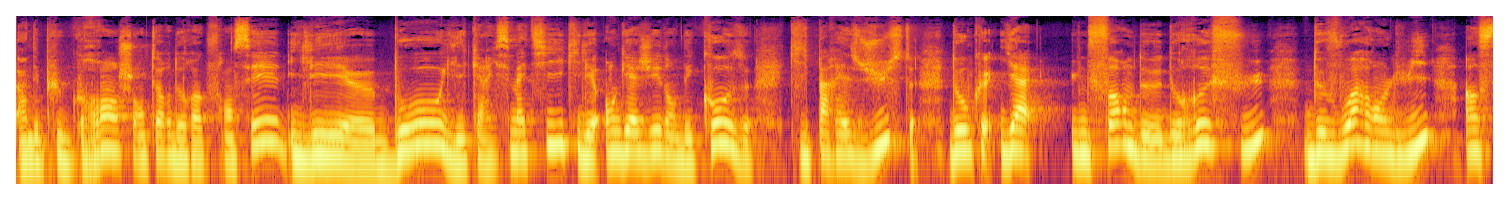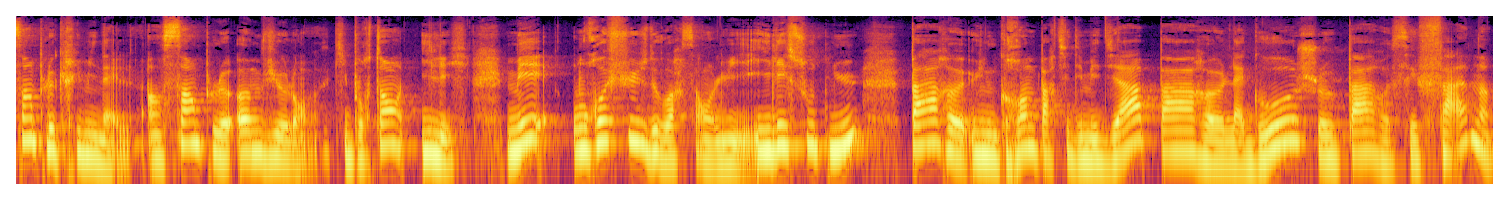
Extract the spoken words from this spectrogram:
un des plus grands chanteurs de rock français. Il est euh, beau, il est charismatique, il est engagé dans des causes qui paraissent justes. Donc, il y a une forme de, refus de voir en lui un simple criminel, un simple homme violent, qui pourtant il est. Mais on refuse de voir ça en lui. Il est soutenu par une grande partie des médias, par la gauche, par ses fans,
